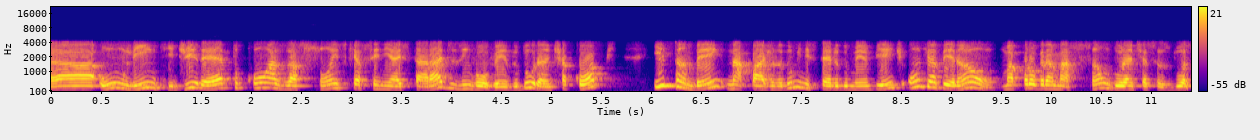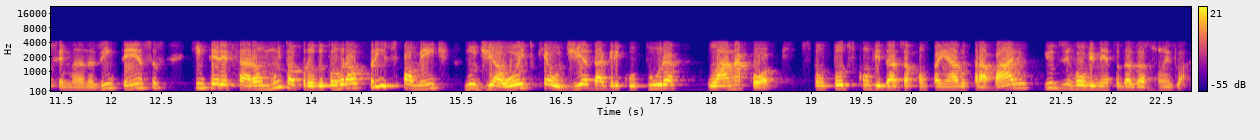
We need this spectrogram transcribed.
ah, um link direto com as ações que a CNA estará desenvolvendo durante a COP e também na página do Ministério do Meio Ambiente, onde haverão uma programação durante essas duas semanas intensas que interessarão muito ao produtor rural, principalmente no dia 8, que é o Dia da Agricultura lá na COP. Estão todos convidados a acompanhar o trabalho e o desenvolvimento das ações lá.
